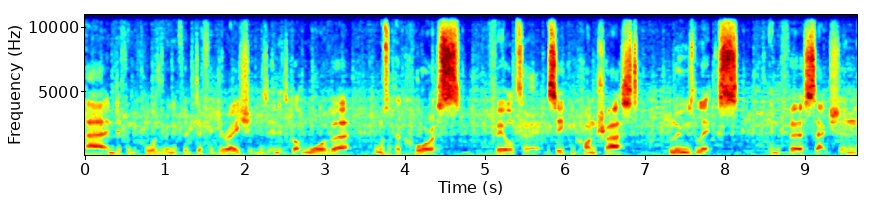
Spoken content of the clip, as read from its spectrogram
uh, and different chords ringing for different durations, and it's got more of a, almost like a chorus feel to it. So you can contrast blues licks in the first section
